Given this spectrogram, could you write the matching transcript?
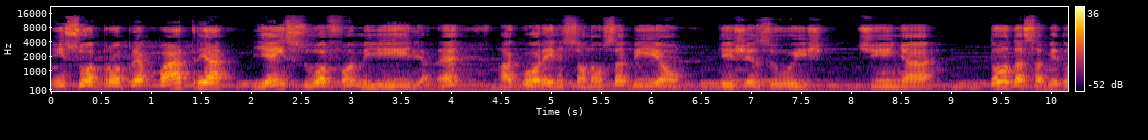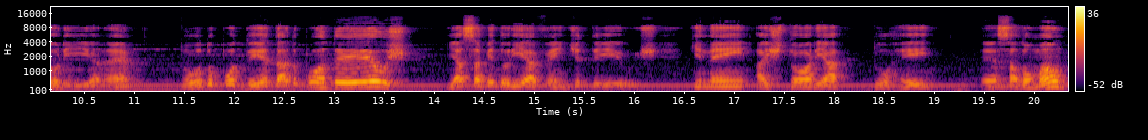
em sua própria pátria e em sua família, né? Agora eles só não sabiam que Jesus tinha toda a sabedoria, né? Todo o poder dado por Deus. E a sabedoria vem de Deus. Que nem a história do rei é, Salomão.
